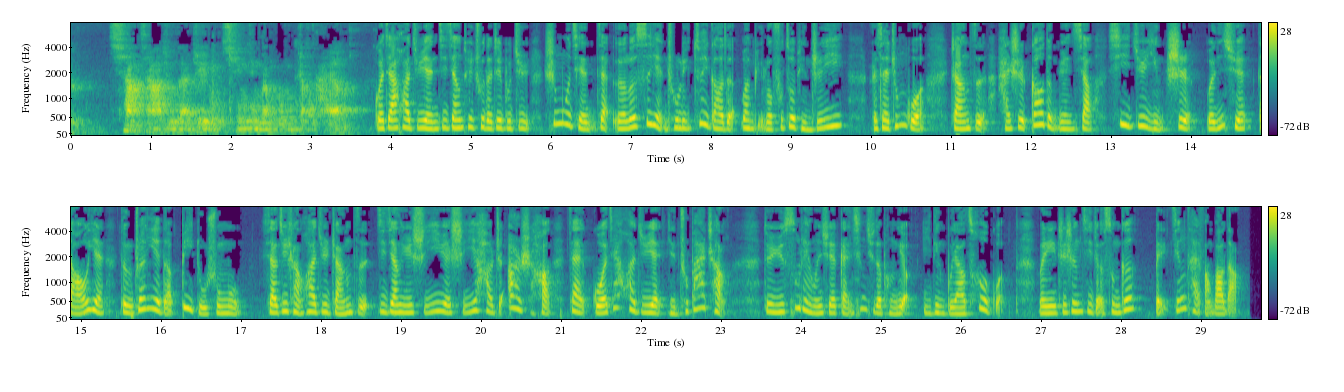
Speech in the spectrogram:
恰恰就在这种情境当中展开了。国家话剧院即将推出的这部剧，是目前在俄罗斯演出率最高的万比洛夫作品之一；而在中国，《长子》还是高等院校戏剧、影视、文学、导演等专业的必读书目。小剧场话剧《长子》即将于十一月十一号至二十号在国家话剧院演出八场，对于苏联文学感兴趣的朋友一定不要错过。文艺之声记者宋歌北京采访报道。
